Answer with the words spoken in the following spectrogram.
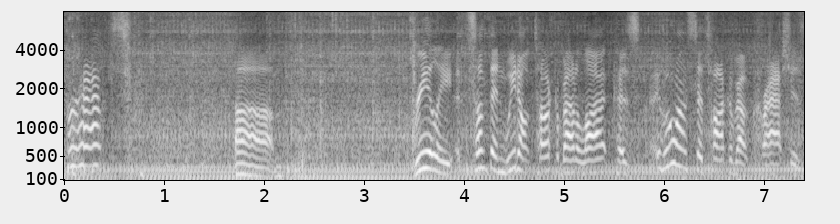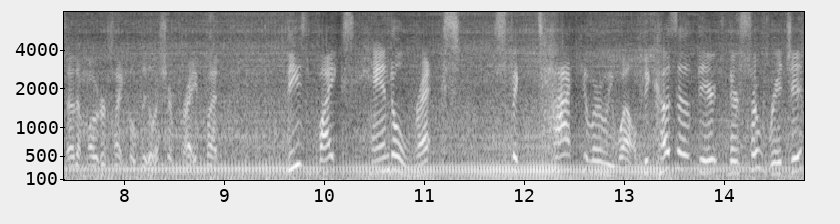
perhaps. Um, really, it's something we don't talk about a lot because who wants to talk about crashes at a motorcycle dealership, right? But these bikes handle wrecks spectacularly well because of they're, they're so rigid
